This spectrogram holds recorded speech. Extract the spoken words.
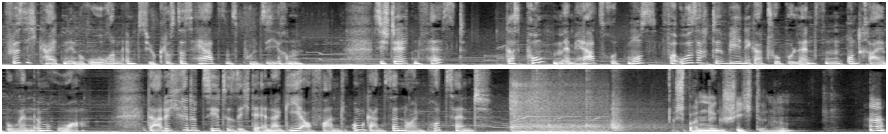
Flüssigkeiten in Rohren im Zyklus des Herzens pulsieren. Sie stellten fest, das Pumpen im Herzrhythmus verursachte weniger Turbulenzen und Reibungen im Rohr. Dadurch reduzierte sich der Energieaufwand um ganze 9 Prozent. Spannende Geschichte, ne? Hm.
